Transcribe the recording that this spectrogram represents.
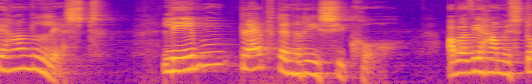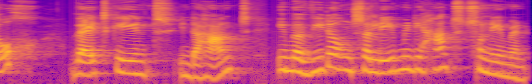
behandeln lässt. Leben bleibt ein Risiko, aber wir haben es doch weitgehend in der Hand, immer wieder unser Leben in die Hand zu nehmen,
